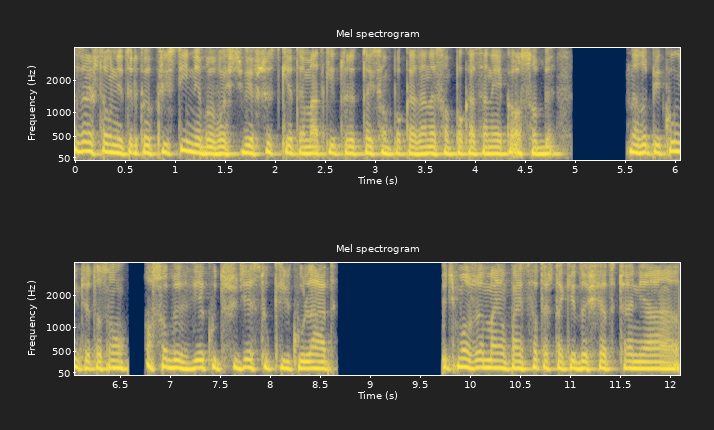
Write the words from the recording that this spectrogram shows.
Zresztą nie tylko Krystyny, bo właściwie wszystkie tematki, które tutaj są pokazane, są pokazane jako osoby nadopiekuńcze. To są osoby w wieku trzydziestu kilku lat. Być może mają Państwo też takie doświadczenia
